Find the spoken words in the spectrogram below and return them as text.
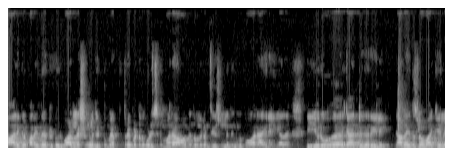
ആരെങ്കിലും പറയുന്നത് കേട്ടിട്ട് ഒരുപാട് ലക്ഷങ്ങൾ കിട്ടും എത്രയും പെട്ടെന്ന് കോടീശ്വരന്മാരാവാം എന്നുള്ള കൺഫ്യൂഷനിൽ നിങ്ങൾ പോകാൻ ആഗ്രഹിക്കാതെ ഈ ഒരു കാറ്റഗറിയിൽ അതായത് സ്ലോവാക്യയിൽ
